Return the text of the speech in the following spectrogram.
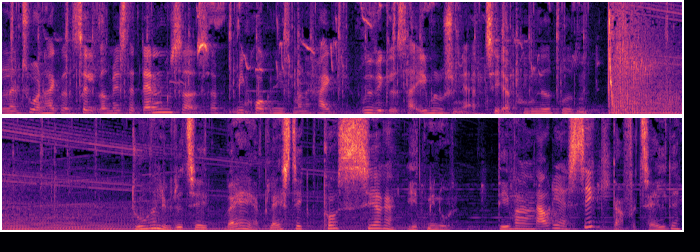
naturen har ikke været, selv været med til at danne sig, så mikroorganismerne har ikke udviklet sig evolutionært til at kunne nedbryde dem. Du har lyttet til Hvad er plastik på cirka et minut. Det var Claudia Sik, der fortalte,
